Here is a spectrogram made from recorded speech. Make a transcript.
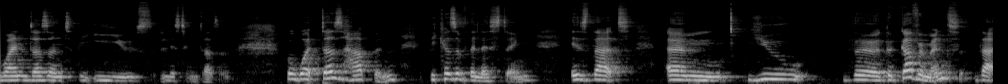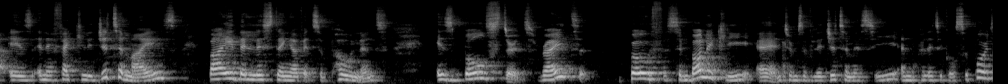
UN doesn't, the EU's listing doesn't. But what does happen because of the listing is that um, you the, the government that is in effect legitimized by the listing of its opponent is bolstered, right? Both symbolically uh, in terms of legitimacy and political support,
